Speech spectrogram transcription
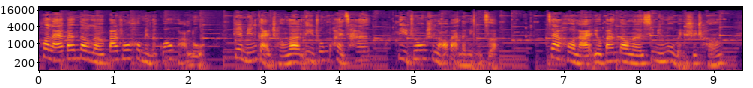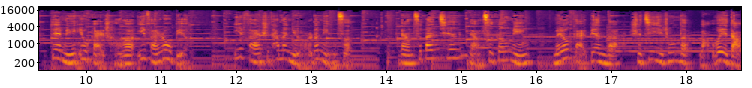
后来搬到了八中后面的光华路，店名改成了立中快餐，立中是老板的名字。再后来又搬到了西明路美食城，店名又改成了一凡肉饼。一凡是他们女儿的名字。两次搬迁，两次更名，没有改变的是记忆中的老味道。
